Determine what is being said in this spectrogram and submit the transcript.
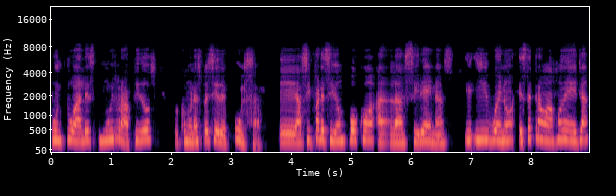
puntuales muy rápidos, como una especie de pulsar. Eh, así parecido un poco a las sirenas y, bueno, este trabajo de ella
